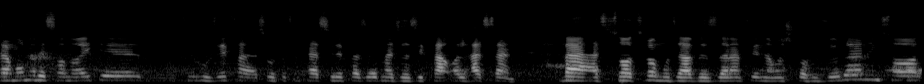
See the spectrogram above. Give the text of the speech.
تمام رسانه‌هایی که حوزه تاثیر فضای مجازی فعال هستن و از ساترا مجوز دارن توی نمایشگاه حضور دارن امسال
